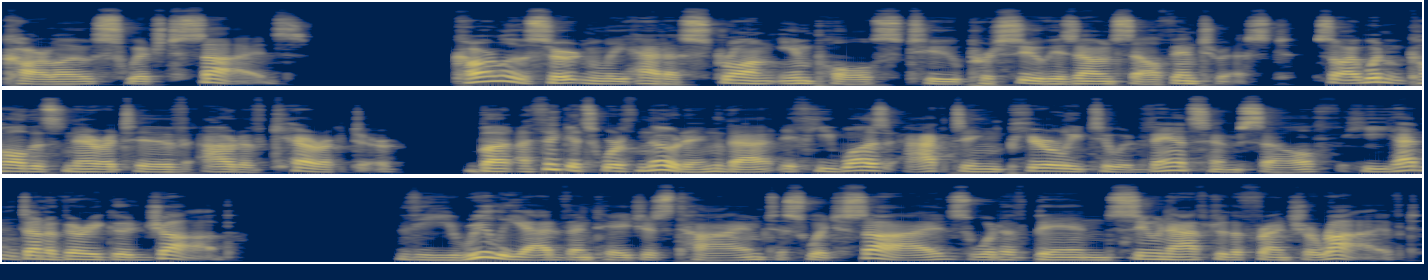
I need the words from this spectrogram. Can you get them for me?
Carlo switched sides. Carlo certainly had a strong impulse to pursue his own self interest, so I wouldn't call this narrative out of character. But I think it's worth noting that if he was acting purely to advance himself, he hadn't done a very good job. The really advantageous time to switch sides would have been soon after the French arrived.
